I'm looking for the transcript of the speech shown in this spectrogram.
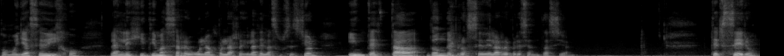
Como ya se dijo, las legítimas se regulan por las reglas de la sucesión intestada donde procede la representación. Tercero,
